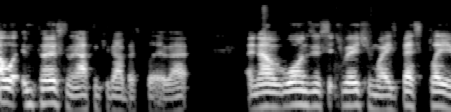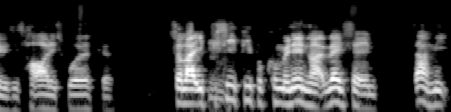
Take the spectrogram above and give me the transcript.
our, and personally, I think he's our best player, right? And now Warne's in a situation where his best player is his hardest worker. So like you can Mm. see people coming in like Red saying, "Damn, he,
